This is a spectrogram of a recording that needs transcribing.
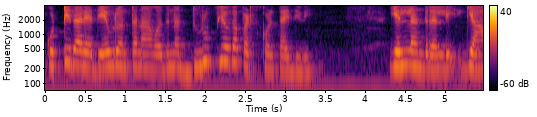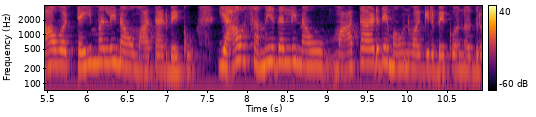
ಕೊಟ್ಟಿದ್ದಾರೆ ದೇವರು ಅಂತ ನಾವು ಅದನ್ನು ದುರುಪಯೋಗ ಪಡಿಸ್ಕೊಳ್ತಾ ಇದ್ದೀವಿ. ಎಲ್ಲಂದರಲ್ಲಿ ಯಾವ ಟೈಮಲ್ಲಿ ನಾವು ಮಾತಾಡಬೇಕು, ಯಾವ ಸಮಯದಲ್ಲಿ ನಾವು ಮಾತಾಡದೆ ಮೌನವಾಗಿರಬೇಕು ಅನ್ನೋದ್ರ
